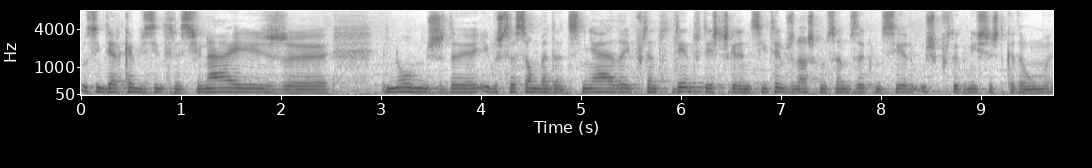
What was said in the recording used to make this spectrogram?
os intercâmbios internacionais, nomes de ilustração banda desenhada e, portanto, dentro destes grandes itens, nós começamos a conhecer os protagonistas de cada uma.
